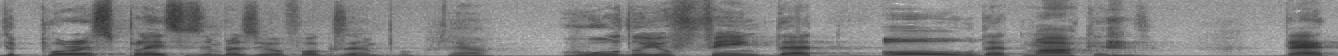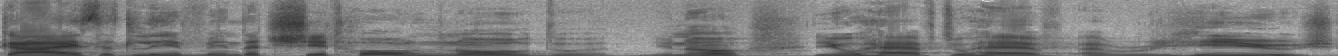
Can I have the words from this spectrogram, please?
the poorest places in Brazil, for example. Yeah. Who do you think that oh that market? That guys that live in that shithole? No, dude. You know, you have to have a huge,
